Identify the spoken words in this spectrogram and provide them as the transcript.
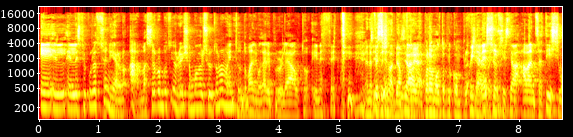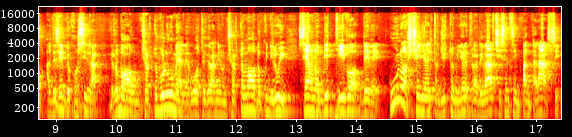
e- e le speculazioni erano, ah ma se il robottino riesce a muoversi autonomamente un domani magari pure le auto. E in effetti... in effetti ce l'abbiamo fatta, però molto più complesso. Quindi adesso è un sistema avanzatissimo, ad esempio considera il robot ha un certo volume, ha le ruote grandi in un certo modo, quindi lui se ha un obiettivo deve uno scegliere il tragitto migliore per arrivarci senza impantanarsi,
